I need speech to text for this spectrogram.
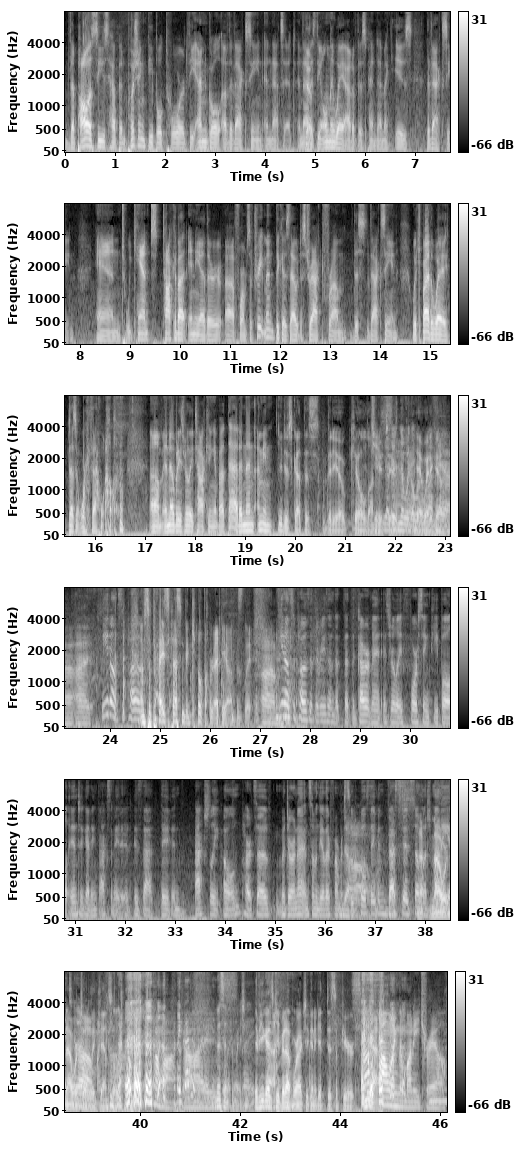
the policies have been pushing people toward the end goal of the vaccine, and that's it. And that is Yeah. the only way out of this pandemic is the vaccine. And we can't talk about any other uh, forms of treatment because that would distract from this vaccine, which, by the way, doesn't work that well. um, and nobody's really talking about that. And then, I mean, You just got this video killed on Jeez. YouTube. Yeah, there's no way to yeah, way to go. Yeah, you don't suppose. I'm surprised it hasn't been killed already, honestly. Um, You don't suppose that the reason that, that the government is really forcing people into getting vaccinated is that they've in, actually own parts of Moderna and some of the other pharmaceuticals. No, They've invested so Now- much now money we're- now into we're it. totally my canceled. Come on, Like that doesn't have anything guys. to it, Misinformation. right? If you guys keep it up, we're actually going to get disappeared. Stop following the money trail.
